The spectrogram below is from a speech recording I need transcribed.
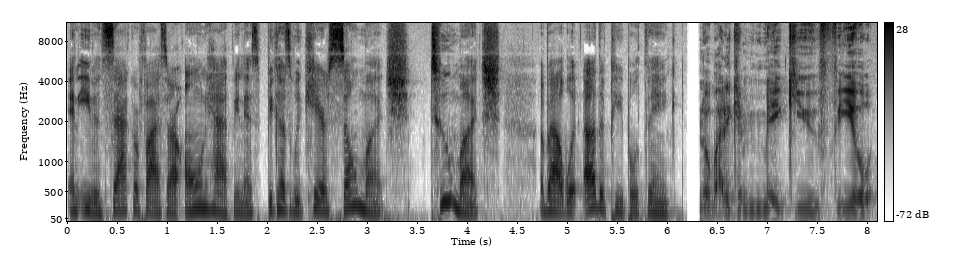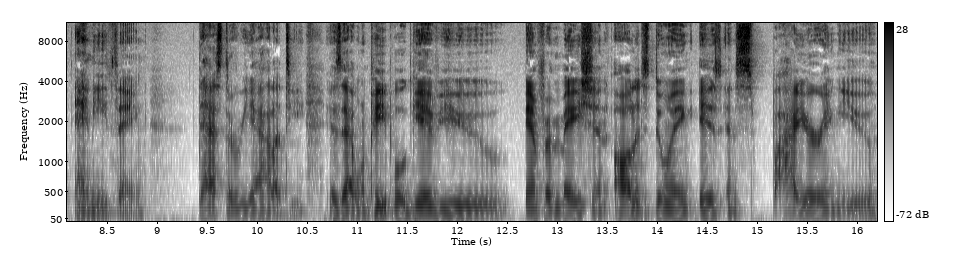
and even sacrifice our own happiness because we care so much, too much, about what other people think. Nobody can make you feel anything. That's the reality is that when people give you information, all it's doing is inspiring you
